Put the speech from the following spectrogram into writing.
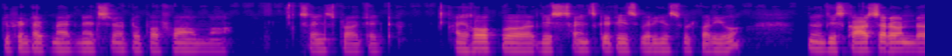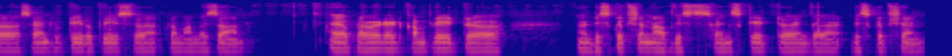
different type magnets uh, to perform uh, science project. I hope this science kit is very useful for you. This costs around 750 rupees from amazon I have provided complete uh, uh, description of this science kit uh, in the description.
